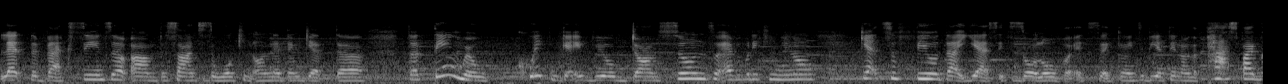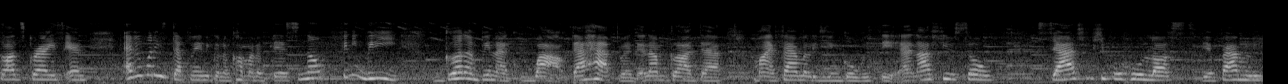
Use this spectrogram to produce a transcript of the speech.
Let the vaccines, uh, um, the scientists are working on, let them get the the thing real quick get it real done soon, so everybody can, you know, get to feel that yes, it is all over. It's uh, going to be a thing of the past by God's grace, and everybody's definitely gonna come out of this, you know, feeling really good and being like, wow, that happened, and I'm glad that my family didn't go with it, and I feel so sad for people who lost their family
